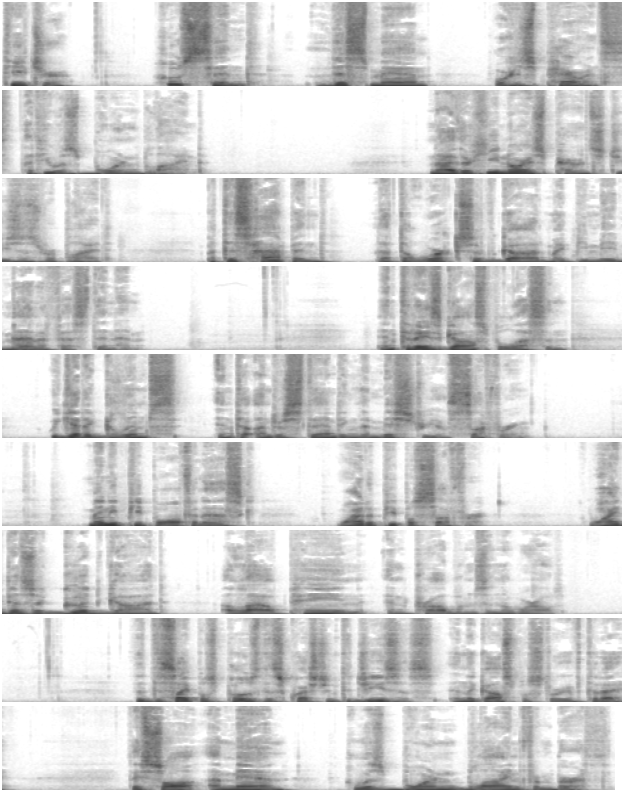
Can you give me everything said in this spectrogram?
Teacher, who sinned, this man or his parents, that he was born blind? Neither he nor his parents, Jesus replied, but this happened that the works of God might be made manifest in him. In today's gospel lesson, we get a glimpse into understanding the mystery of suffering. Many people often ask, why do people suffer? Why does a good God allow pain and problems in the world? The disciples posed this question to Jesus in the gospel story of today. They saw a man who was born blind from birth.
